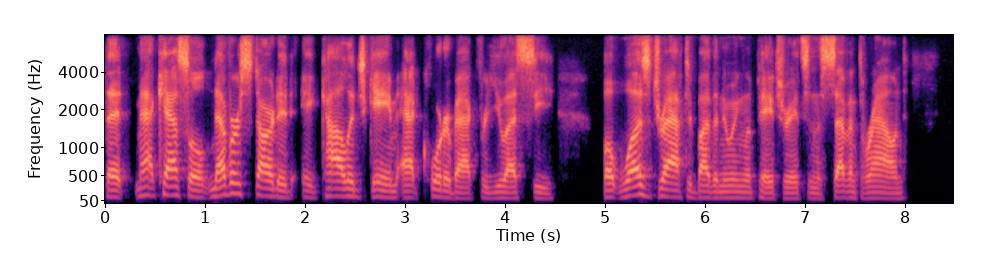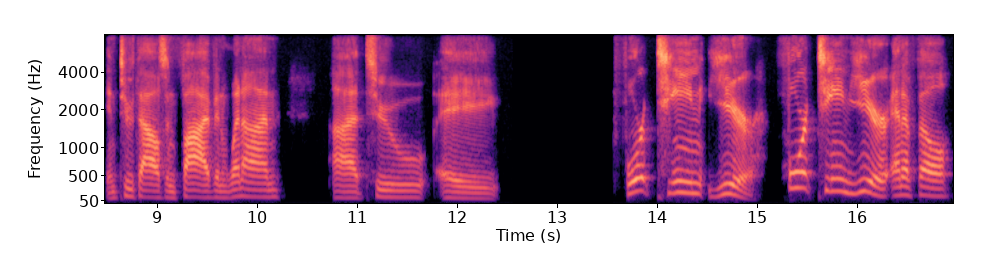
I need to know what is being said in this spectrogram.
that Matt Cassel never started a college game at quarterback for USC, but was drafted by the New England Patriots in the seventh round in 2005 and went on uh, to a 14 year, 14 year NFL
